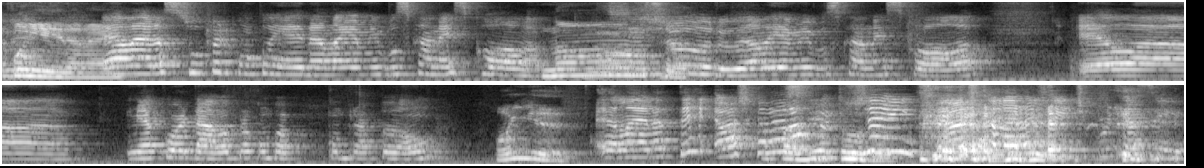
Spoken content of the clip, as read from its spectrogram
companheira, né? Ela era super companheira, ela ia me buscar na escola. Nossa! Juro, ela ia me buscar na escola. Ela me acordava pra comprar, comprar pão. Olha! Ela era ter... Eu acho que ela Fazia era tudo. gente. Eu acho que ela era gente, porque assim,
